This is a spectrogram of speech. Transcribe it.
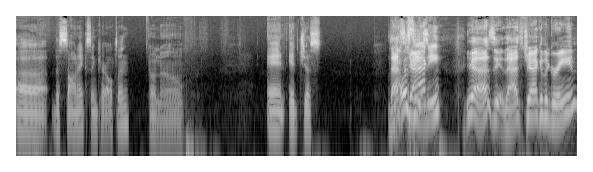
uh the Sonics in Carrollton, Oh no. and it just That's that was Jack. easy. Yeah, that's it. That's Jack of the Green.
